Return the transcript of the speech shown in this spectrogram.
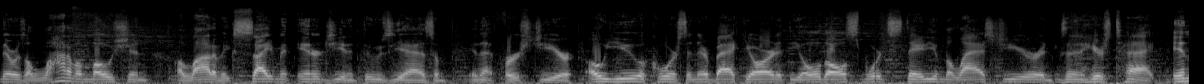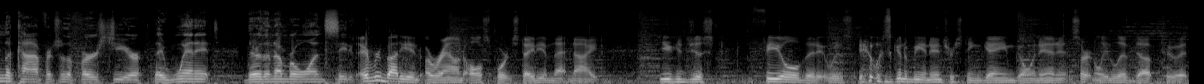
There was a lot of emotion, a lot of excitement, energy, and enthusiasm in that first year. OU, of course, in their backyard at the old All Sports Stadium the last year. And then here's Tech in the conference for the first year. They win it. They're the number one seed. Everybody around All Sports Stadium that night, you could just feel that it was it was going to be an interesting game going in. It certainly lived up to it.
